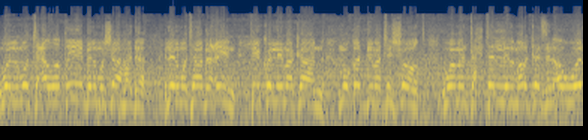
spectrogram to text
والمتعة وطيب المشاهدة للمتابعين في كل مكان. مقدمة الشوط ومن تحتل المركز الأول.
